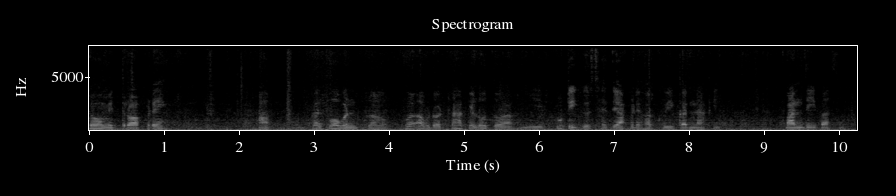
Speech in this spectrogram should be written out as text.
જો મિત્રો આપણે આ પવન આપણો ઢાકેલો હતો આ તૂટી ગયો છે તે આપણે હરખું ઈ કરી નાખી. બાંધી પાછું.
